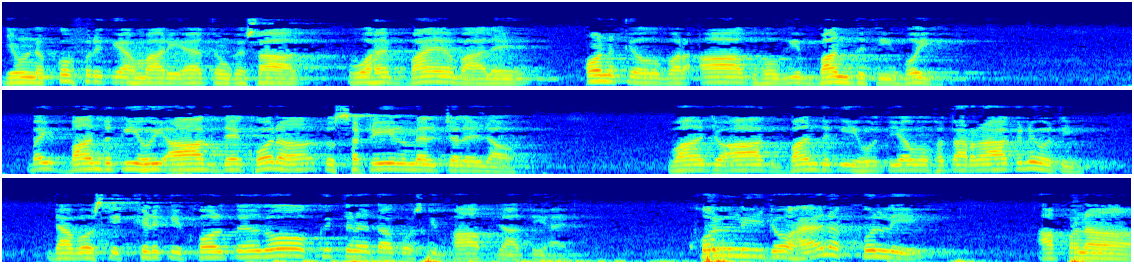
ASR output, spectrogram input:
جنہوں نے کفر کیا ہماری ایتوں کے ساتھ، وہ ہیں بائیں والے۔ ان کے اوپر آگ ہوگی، بند کی ہوئی۔ بھائی بند کی ہوئی آگ دیکھو نا، تو سٹیل مل چلے جاؤ۔ وہاں جو آگ بند کی ہوتی ہے، وہ خطرناک نہیں ہوتی۔ جب اس کی کھڑکی کھولتے ہیں، تو کتنے تک اس کی بھاپ جاتی ہے۔ کھلی جو ہے نا، کھلی، اپنا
